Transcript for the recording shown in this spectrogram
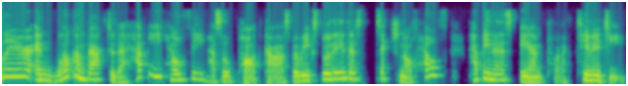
there, and welcome back to the Happy, Healthy Hustle podcast, where we explore the intersection of health, happiness, and productivity.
